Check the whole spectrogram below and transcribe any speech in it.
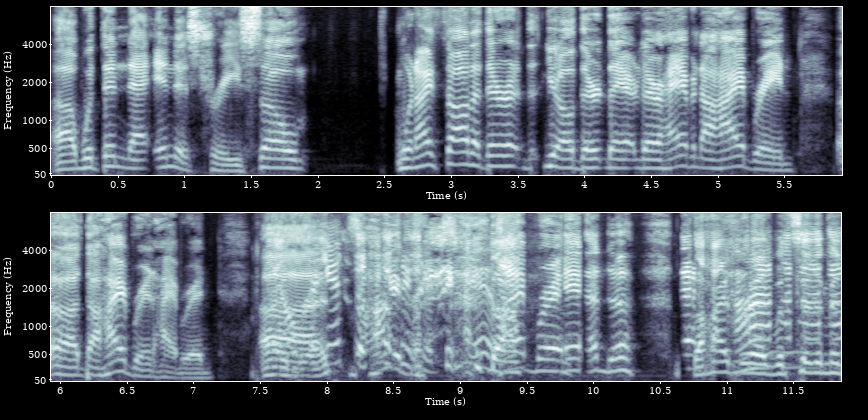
uh, within that industry. So when I saw that they're you know they're they're they're having a hybrid, uh, the hybrid hybrid, uh, hybrid. the hybrid, the hybrid, the hybrid with cinnamon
